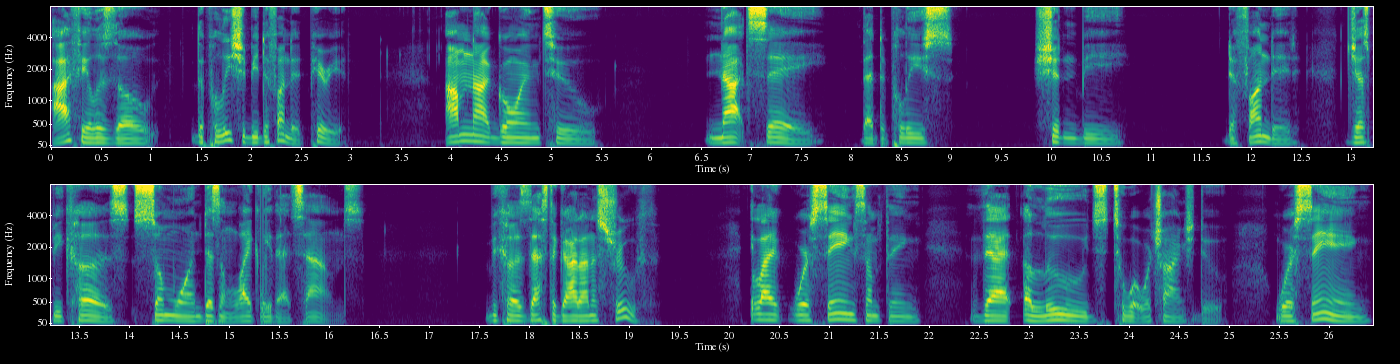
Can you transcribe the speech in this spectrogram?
I feel as though the police should be defunded, period. I'm not going to not say that the police shouldn't be defunded just because someone doesn't like the way that sounds. Because that's the God honest truth. Like we're saying something that alludes to what we're trying to do. We're saying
